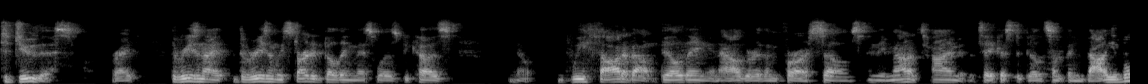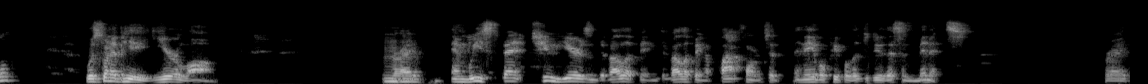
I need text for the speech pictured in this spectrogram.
to do this. Right. The reason I the reason we started building this was because, you know, we thought about building an algorithm for ourselves and the amount of time it would take us to build something valuable was going to be a year long. Mm-hmm. right? And we spent two years in developing developing a platform to enable people to do this in minutes. Right?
